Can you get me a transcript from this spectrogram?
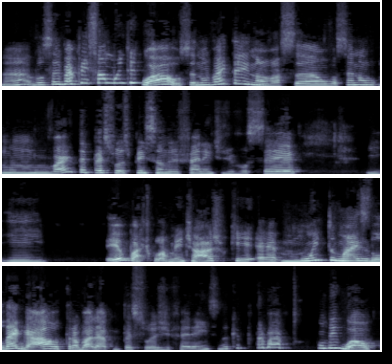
né, você vai pensar muito igual, você não vai ter inovação, você não, não vai ter pessoas pensando diferente de você. E, e eu, particularmente, acho que é muito mais legal trabalhar com pessoas diferentes do que trabalhar com todo mundo igual.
